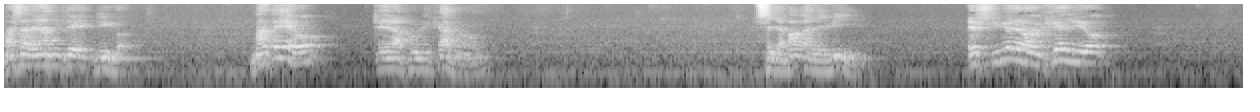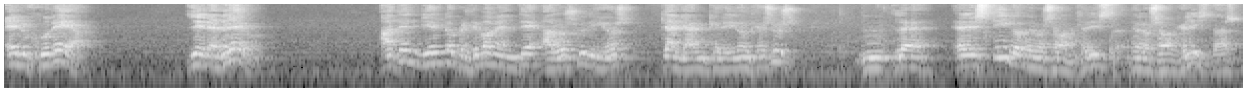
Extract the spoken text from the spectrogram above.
Más adelante digo, Mateo, que era publicano, se llamaba Leví, escribió el Evangelio en Judea y en hebreo, atendiendo principalmente a los judíos que habían creído en Jesús. Mm, el estilo de los evangelistas, de los evangelistas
